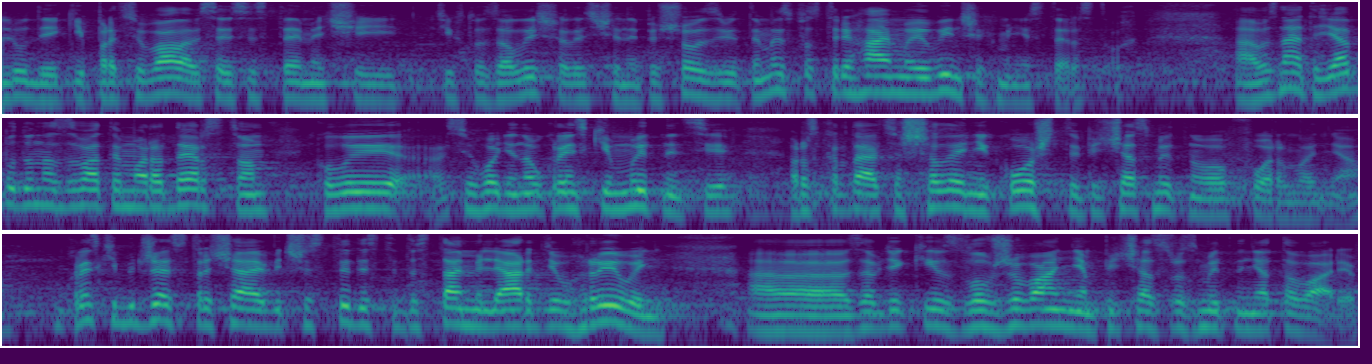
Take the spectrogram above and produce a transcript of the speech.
люди, які працювали в цій системі, чи ті, хто залишились, чи не пішов звідти. Ми спостерігаємо і в інших міністерствах. Ви знаєте, я буду називати мародерством, коли сьогодні на українській митниці розкрадаються шалені кошти під час митного оформлення. Український бюджет втрачає від 60 до 100 мільярдів гривень е, завдяки зловживанням під час розмитнення товарів.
